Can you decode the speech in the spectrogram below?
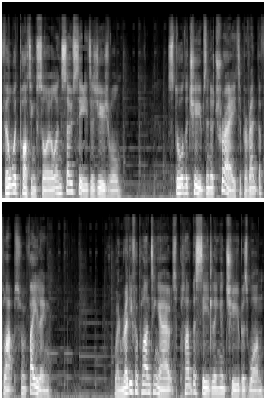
Fill with potting soil and sow seeds as usual. Store the tubes in a tray to prevent the flaps from failing. When ready for planting out, plant the seedling and tube as one.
